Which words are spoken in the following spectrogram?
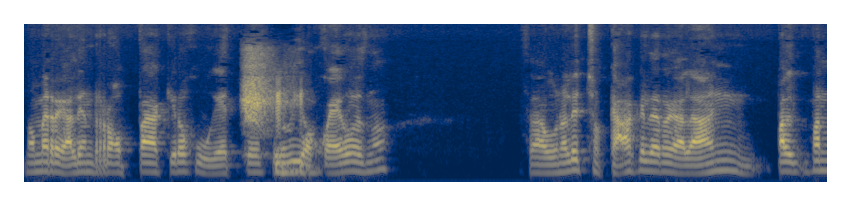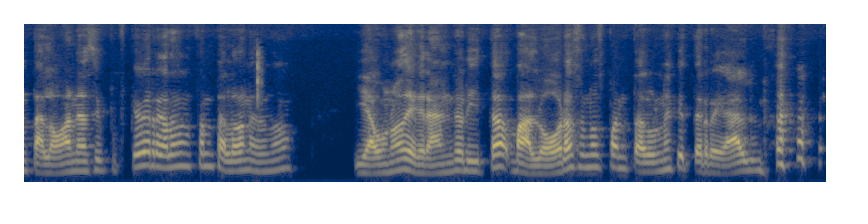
no me regalen ropa, quiero juguetes, quiero videojuegos, ¿no? O sea, a uno le chocaba que le regalaban pantalones, así, ¿por qué me regalan pantalones, no? Y a uno de grande ahorita, valoras unos pantalones que te regalen.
